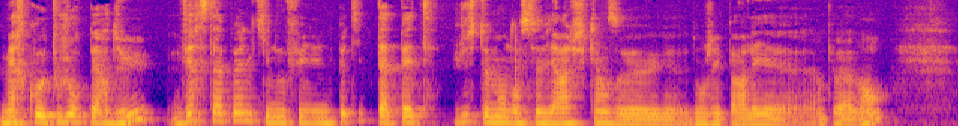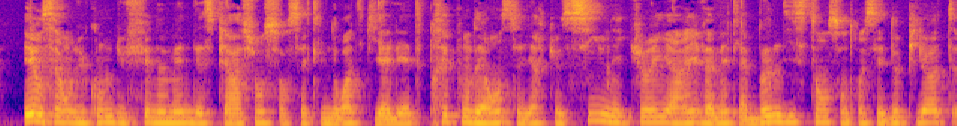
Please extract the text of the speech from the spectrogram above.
Merco toujours perdu, Verstappen qui nous fait une petite tapette justement dans ce virage 15 euh, dont j'ai parlé euh, un peu avant. Et on s'est rendu compte du phénomène d'aspiration sur cette ligne droite qui allait être prépondérant, c'est-à-dire que si une écurie arrive à mettre la bonne distance entre ces deux pilotes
